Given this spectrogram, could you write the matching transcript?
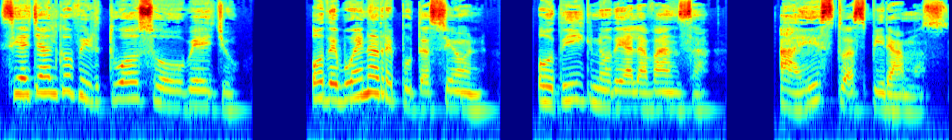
Si hay algo virtuoso o bello, o de buena reputación, o digno de alabanza, a esto aspiramos.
